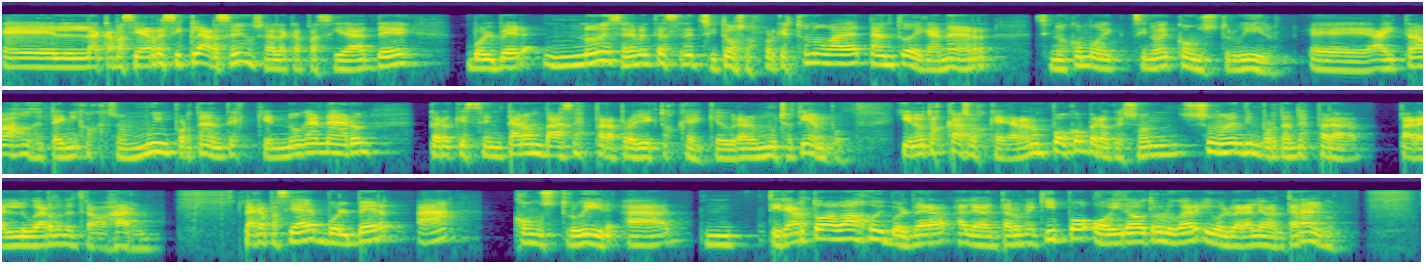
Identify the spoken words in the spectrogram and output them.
La capacidad de reciclarse, o sea, la capacidad de volver no necesariamente a ser exitosos, porque esto no va de tanto de ganar, sino, como de, sino de construir. Eh, hay trabajos de técnicos que son muy importantes, que no ganaron, pero que sentaron bases para proyectos que, duraron mucho tiempo. Y en otros casos que ganaron poco, pero que son sumamente importantes para, para el lugar donde trabajaron. La capacidad de volver a construir, a tirar todo abajo y volver a, levantar un equipo o ir a otro lugar y volver a levantar algo.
